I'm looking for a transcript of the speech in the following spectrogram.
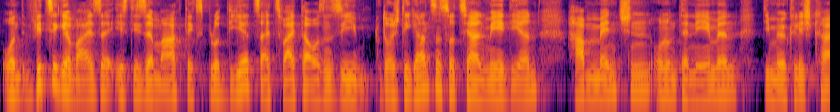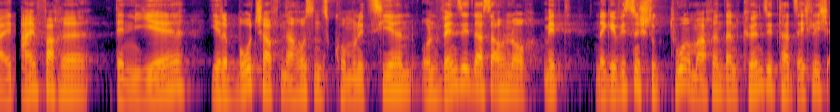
Und witzigerweise ist dieser Markt explodiert seit 2007. Durch die ganzen sozialen Medien haben Menschen und Unternehmen die Möglichkeit, einfacher denn je ihre Botschaften nach außen zu kommunizieren. Und wenn sie das auch noch mit einer gewissen Struktur machen, dann können sie tatsächlich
